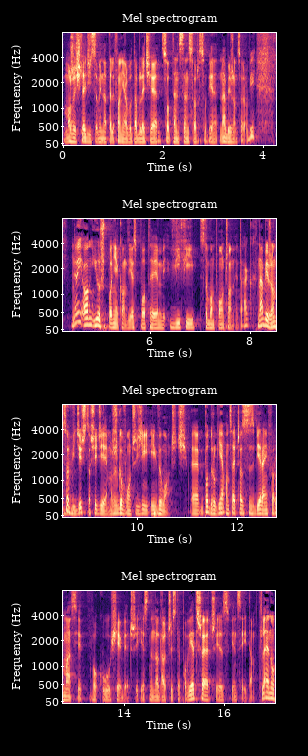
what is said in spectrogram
może śledzić sobie na telefonie albo tablecie, co ten sensor sobie na bieżąco robi no i on już poniekąd jest po tym Wi-Fi z tobą połączony, tak? Na bieżąco mhm. widzisz, co się dzieje, możesz go włączyć i wyłączyć. E, po drugie, on cały czas zbiera informacje wokół siebie, czy jest nadal czyste powietrze, czy jest więcej tam tlenu,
